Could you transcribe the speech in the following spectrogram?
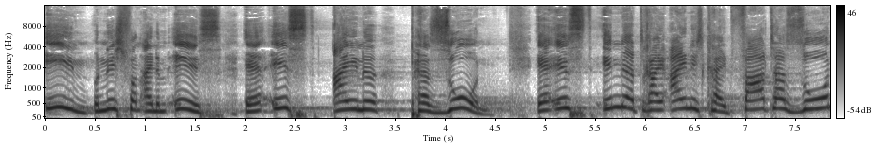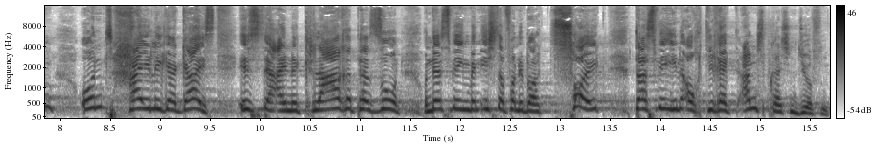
ihn und nicht von einem Es. Er ist eine Person. Er ist in der Dreieinigkeit, Vater, Sohn und Heiliger Geist, ist er eine klare Person. Und deswegen bin ich davon überzeugt, dass wir ihn auch direkt ansprechen dürfen.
